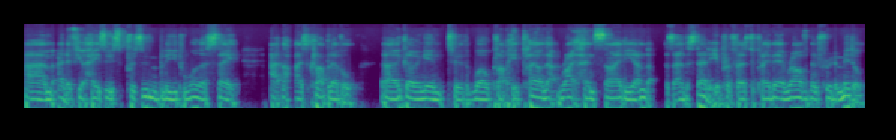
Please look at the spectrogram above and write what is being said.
Um, and if you're Jesus, presumably you'd want to stay at the highest club level. Uh, going into the World Club. He'd play on that right hand side. He, under, as I understand it, he prefers to play there rather than through the middle.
